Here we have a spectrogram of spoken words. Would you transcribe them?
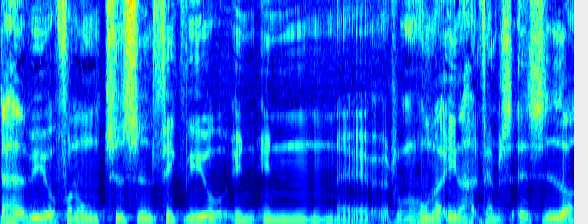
der havde vi jo for nogle tid siden, fik vi jo en, en øh, 191 øh, sider,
